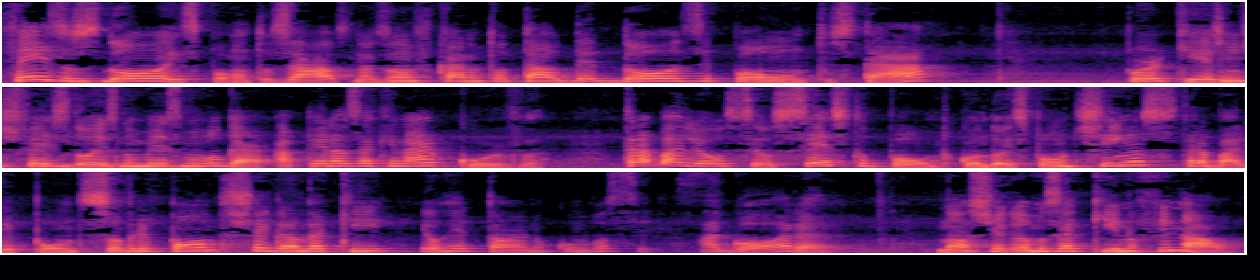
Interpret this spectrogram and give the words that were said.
Fez os dois pontos altos, nós vamos ficar no total de 12 pontos, tá? Porque a gente fez dois no mesmo lugar, apenas aqui na curva. Trabalhou o seu sexto ponto com dois pontinhos, trabalhe ponto sobre ponto, chegando aqui, eu retorno com vocês. Agora, nós chegamos aqui no final.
